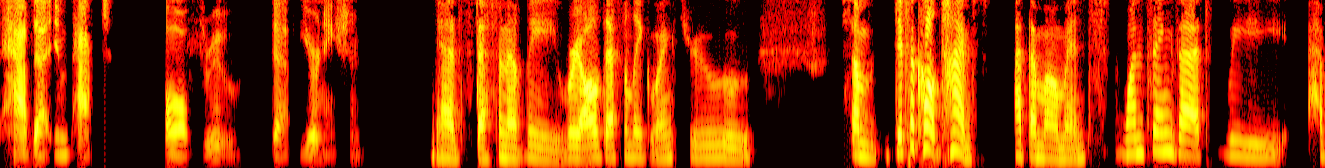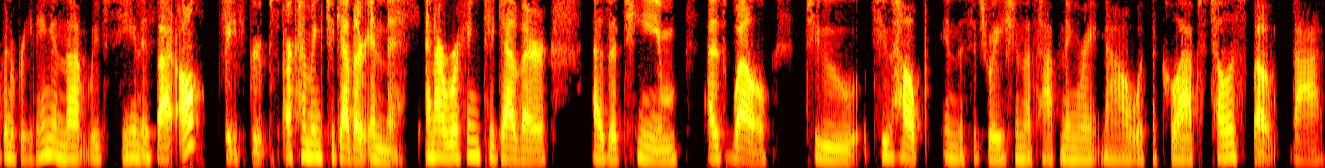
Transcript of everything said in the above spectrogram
have that impact all through that your nation. Yeah, it's definitely we're all definitely going through some difficult times at the moment. One thing that we have been reading and that we've seen is that all faith groups are coming together in this and are working together as a team as well to to help in the situation that's happening right now with the collapse. Tell us about that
